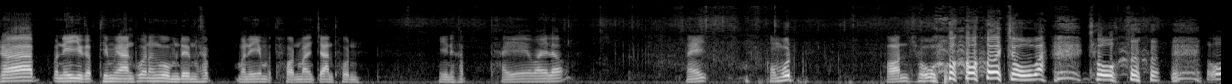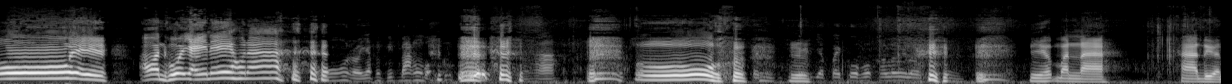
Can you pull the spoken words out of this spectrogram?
ดีครับ วันนี้อยู่กับทีมงานพวกนังงมเดิมครับ วันนี้มาถอนมันจานทน นี่นะครับ ไถไว้แล้ว ไหนของมุด ถอนโชว์ โชว์วะโชว์ โอ้ย เอาอันหัวใหญ่เน่เขานะโอ้เราอย่าไปปิดบังบอกนะฮะโอ้อย่าไปโกหกเขาเลยเลยนี่ครับมันนาห้าเดือน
